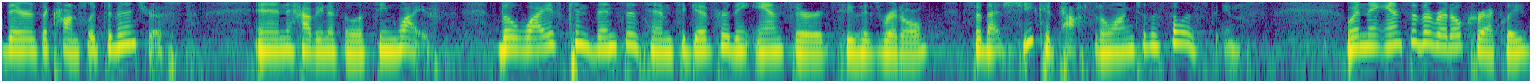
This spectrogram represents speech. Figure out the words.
there's a conflict of interest in having a Philistine wife. The wife convinces him to give her the answer to his riddle so that she could pass it along to the Philistines. When they answer the riddle correctly,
